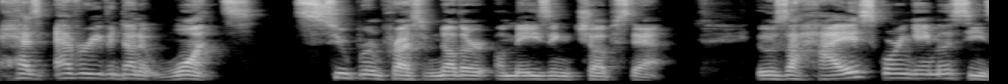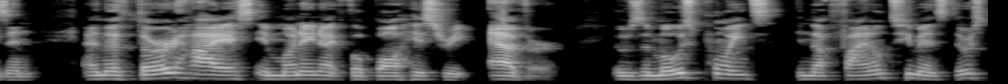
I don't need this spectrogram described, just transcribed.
has ever even done it once. Super impressive. Another amazing Chubb stat. It was the highest scoring game of the season and the third highest in Monday Night Football history ever. It was the most points in the final two minutes. There was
